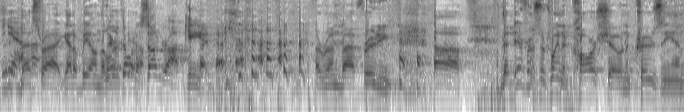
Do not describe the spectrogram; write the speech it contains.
Yeah. that's right. Got to be on the They're throwing a lookout. sun drop can. A run by fruiting. Uh, the difference between a car show and a cruise in,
